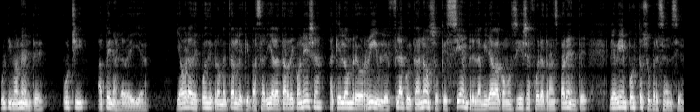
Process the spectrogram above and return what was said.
Últimamente, Pucci apenas la veía, y ahora después de prometerle que pasaría la tarde con ella, aquel hombre horrible, flaco y canoso, que siempre la miraba como si ella fuera transparente, le había impuesto su presencia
